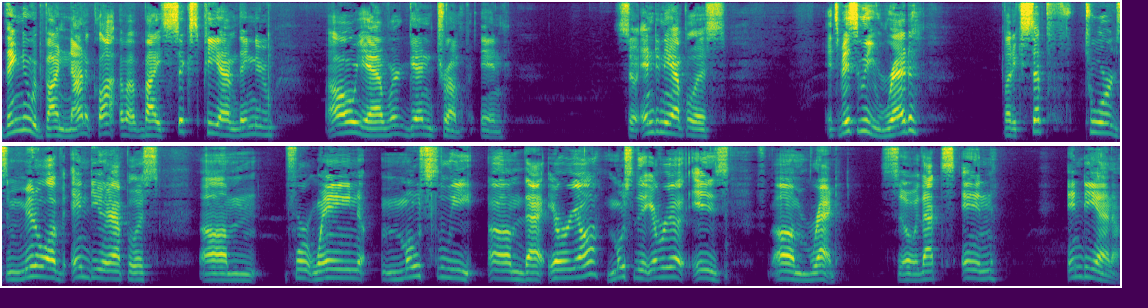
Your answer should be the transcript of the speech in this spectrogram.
they knew it by 9 o'clock, uh, by 6 p.m. They knew, oh yeah, we're getting Trump in. So Indianapolis, it's basically red, but except towards the middle of Indianapolis, um, Fort Wayne, mostly um, that area, most of the area is um, red. So that's in Indiana.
